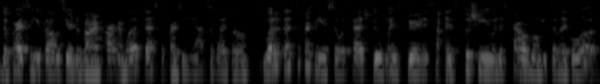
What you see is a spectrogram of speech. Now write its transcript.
the person you thought was your divine partner? What if that's the person you have to let go? What if that's the person you're so attached to and spirit is, is pushing you in this tower moment to let go of?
